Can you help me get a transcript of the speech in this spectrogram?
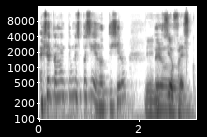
Exactamente, una especie de noticiero. De noticiero fresco.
